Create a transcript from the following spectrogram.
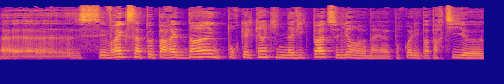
euh, c'est vrai que ça peut paraître dingue pour quelqu'un qui ne navigue pas de se dire euh, ben, pourquoi elle n'est pas partie euh,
